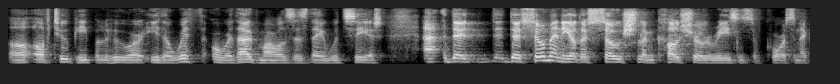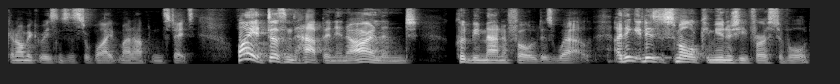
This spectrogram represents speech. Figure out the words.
uh, of two people who are either with or without morals as they would see it. Uh, there, there's so many other social and cultural reasons, of course, and economic reasons as to why it might happen in the States. Why it doesn't happen in Ireland could be manifold as well. I think it is a small community, first of all.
